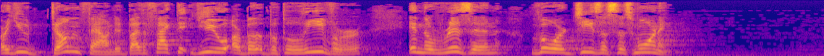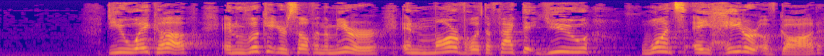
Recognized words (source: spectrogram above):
Are you dumbfounded by the fact that you are a believer in the risen Lord Jesus this morning? Do you wake up and look at yourself in the mirror and marvel at the fact that you, once a hater of God,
